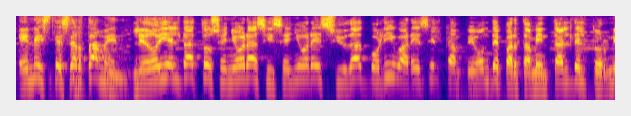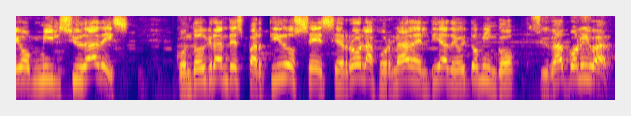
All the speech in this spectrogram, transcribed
en este certamen. Le doy el dato, señoras y señores. Ciudad Bolívar es el campeón departamental del torneo Mil Ciudades. Con dos grandes partidos se cerró la jornada del día de hoy domingo. Ciudad Bolívar.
